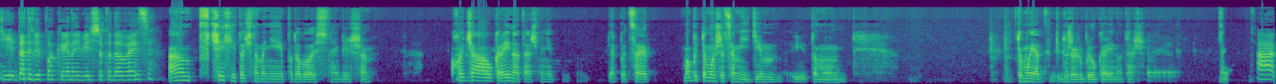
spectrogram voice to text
І де тобі поки найбільше подобається? А В Чехії точно мені подобалось найбільше. Хоча Україна теж мені, якби це, мабуть, тому що це мій дім, і тому тому я дуже люблю Україну теж. А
